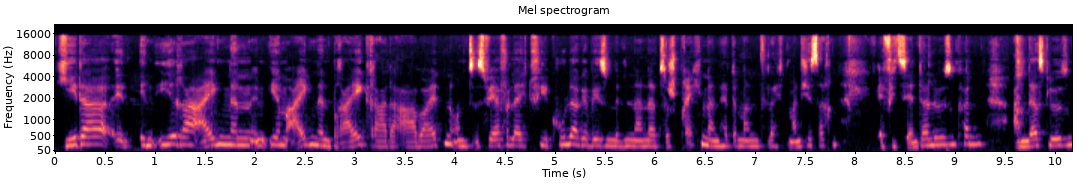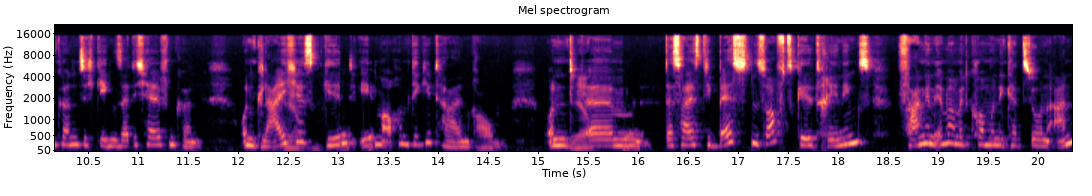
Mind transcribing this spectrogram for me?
jeder in, in ihrer eigenen, in ihrem eigenen Brei gerade arbeiten. Und es wäre vielleicht viel cooler gewesen, miteinander zu sprechen. Dann hätte man vielleicht manche Sachen effizienter lösen können, anders lösen können, sich gegenseitig helfen können. Und Gleiches ja. gilt eben auch im digitalen Raum. Und ja. ähm, das heißt, die besten Soft-Skill-Trainings fangen immer mit Kommunikation an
